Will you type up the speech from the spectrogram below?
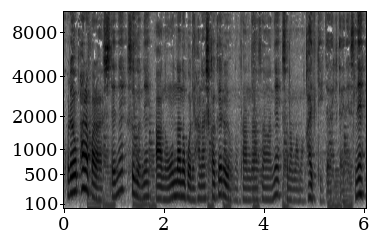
これをパラパラしてね、すぐね、あの、女の子に話しかけるような短談さんはね、そのまま帰っていただきたいですね。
